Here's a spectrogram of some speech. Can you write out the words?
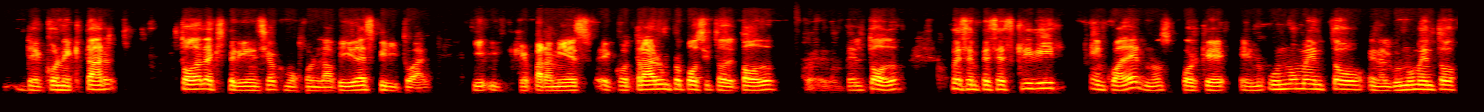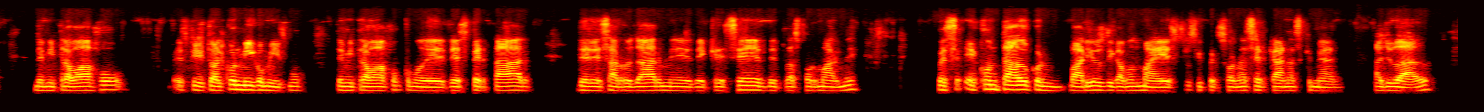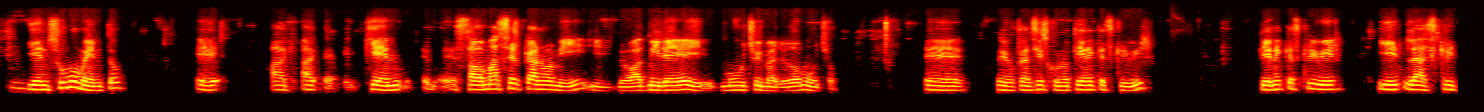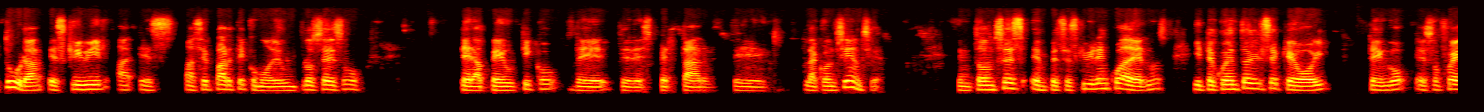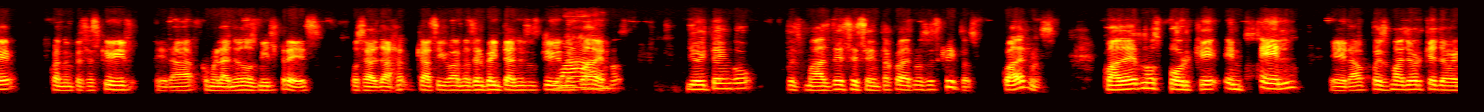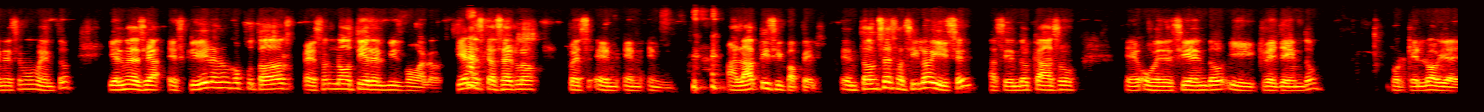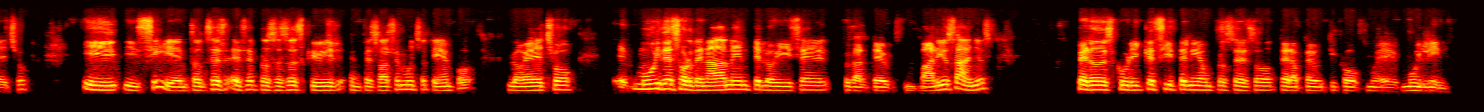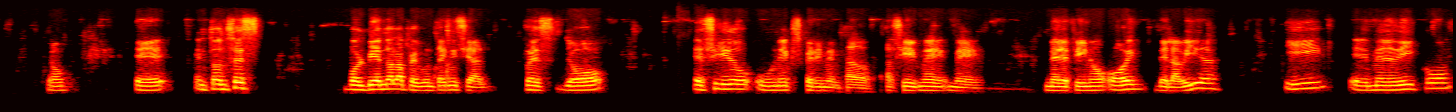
de conectar toda la experiencia como con la vida espiritual y, que para mí es encontrar un propósito de todo, eh, del todo, pues empecé a escribir en cuadernos porque en un momento, en algún momento de mi trabajo espiritual conmigo mismo, de mi trabajo como de despertar, de desarrollarme, de crecer, de transformarme, pues he contado con varios, digamos, maestros y personas cercanas que me han ayudado. Y en su momento, eh, quien estaba más cercano a mí y yo admiré mucho y me ayudó mucho, eh, me dijo, Francisco, uno tiene que escribir. tiene que escribir y la escritura, escribir, es, hace parte como de un proceso terapéutico de, despertar la conciencia. Entonces empecé a escribir en cuadernos y te cuento, Ilse, que hoy tengo, eso fue cuando empecé a escribir, era como el año 2003, o sea, ya casi van a ser 20 años escribiendo en cuadernos, y hoy tengo pues más de 60 cuadernos escritos, cuadernos, cuadernos porque en él era pues mayor que yo en ese momento y él me decía, escribir en un computador, eso no tiene el mismo valor, tienes que hacerlo pues en, en, en a lápiz y papel. Entonces así lo hice, haciendo caso, eh, obedeciendo y creyendo, porque él lo había hecho. Y, y, sí, entonces ese proceso de escribir empezó hace mucho tiempo, lo he hecho eh, muy desordenadamente, lo hice durante varios años, pero descubrí que sí tenía un proceso terapéutico muy, muy lindo. ¿no? Eh, entonces, volviendo a la pregunta inicial, pues yo he sido un experimentador, así me, me, me defino hoy de la vida y eh, me dedico,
